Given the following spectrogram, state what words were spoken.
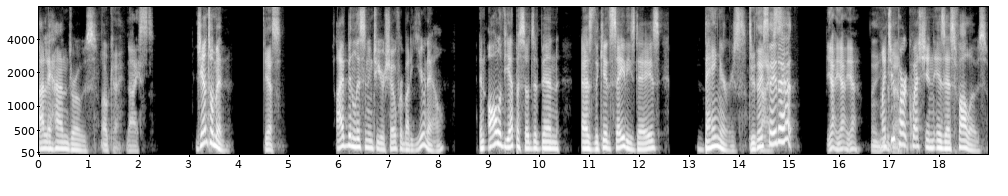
Alejandro's. Okay. Nice. Gentlemen, Yes. I've been listening to your show for about a year now, and all of the episodes have been, as the kids say these days, bangers. Do they say that? Yeah, yeah, yeah. You My two part question is as follows.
